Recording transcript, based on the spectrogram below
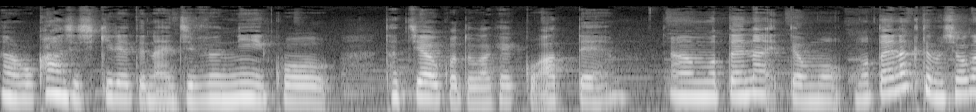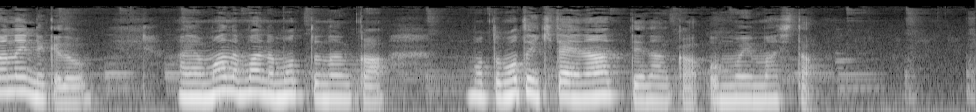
なんかこう感謝しきれてない自分にこう立ち会うことが結構あってあもったいないって思う。もったいなくてもしょうがないんだけどあまだまだもっとなんかもっともっと行きたいなってなんか思いました。だ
